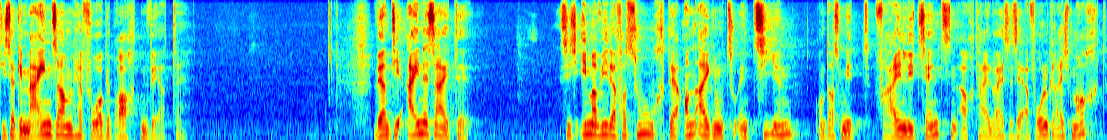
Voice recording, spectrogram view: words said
dieser gemeinsam hervorgebrachten Werte. Während die eine Seite sich immer wieder versucht, der Aneignung zu entziehen, und das mit freien Lizenzen auch teilweise sehr erfolgreich macht,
